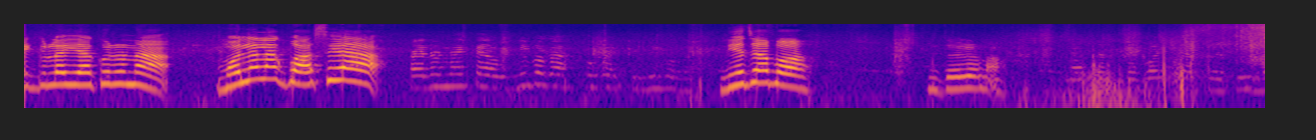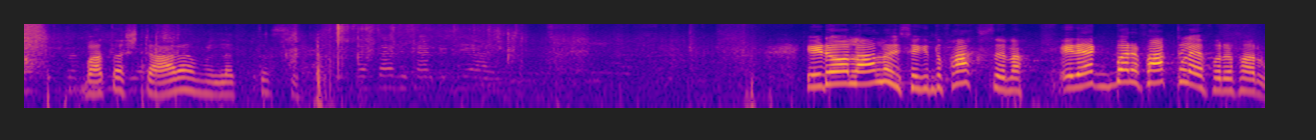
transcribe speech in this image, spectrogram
এগুলা ইয়া করো না। ময়লা লাগবো নিয়ে এটাও লাল হয়েছে, কিন্তু ফাঁকছে না। এটা একবারে ফাঁকলে পরে ফারু।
